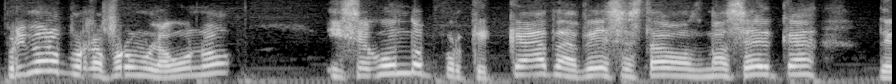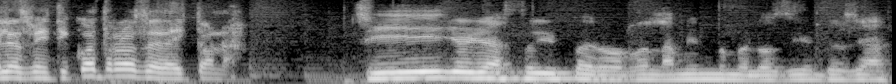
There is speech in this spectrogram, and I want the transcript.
primero por la Fórmula 1 y segundo porque cada vez estábamos más cerca de las 24 horas de Daytona. Sí, yo ya estoy, pero relamiéndome los dientes, ya,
